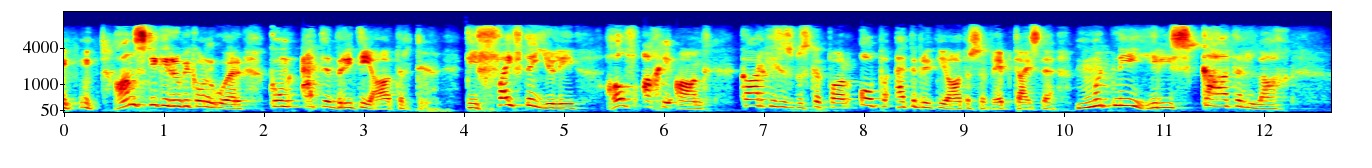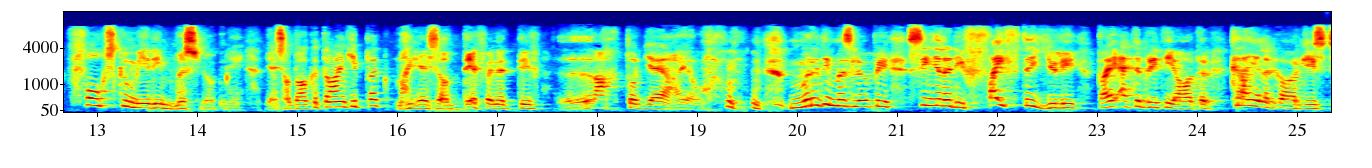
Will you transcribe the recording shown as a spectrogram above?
Hans steek die Rubicon oor, kom Atterbury Theater toe. Die 5de Julie, 08:30 die aand. Kaartjies is beskikbaar op Atterbury Theater se webtuiste. Moet nie hierdie skaterlag volkskomedie misloop nie. Jy sal dalk 'n traantjie pik, maar jy sal definitief lag tot jy huil. Moet dit nie misloop nie. sien julle die 5de Julie by Atterbury Theater. Kry julle kaartjies,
